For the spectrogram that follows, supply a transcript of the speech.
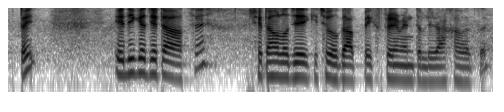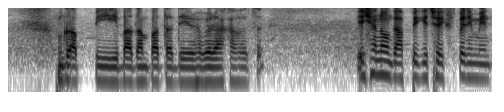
একটাই। এদিকে যেটা আছে সেটা হলো যে কিছু গাপ্পি এক্সপেরিমেন্টালি রাখা হয়েছে। গাপ্পি, বাদাম পাতা দিয়ে এভাবে রাখা হয়েছে। এখানেও গাপ্পি কিছু এক্সপেরিমেন্ট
